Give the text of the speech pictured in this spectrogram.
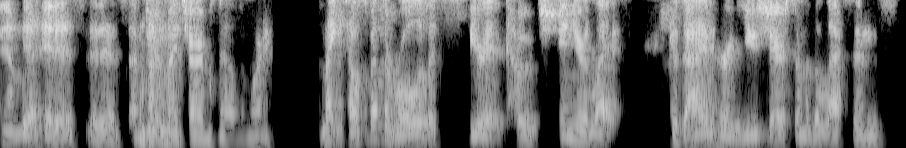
family. Yeah, it is. It is. I'm doing my charms now in the morning. Mike, tell us about the role of a spirit coach in your life. Because I've heard you share some of the lessons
